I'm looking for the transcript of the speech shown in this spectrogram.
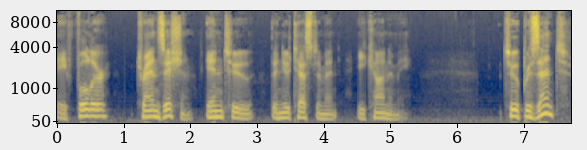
a fuller transition into the New Testament economy. To present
